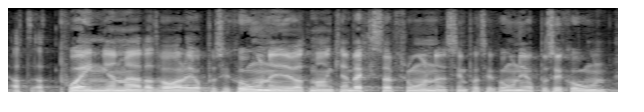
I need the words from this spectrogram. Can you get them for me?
att, att poängen med att vara i opposition är ju att man kan växa från sin position i opposition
